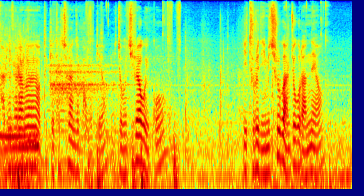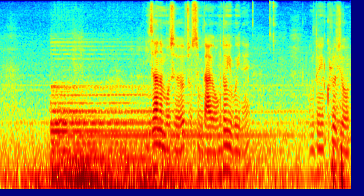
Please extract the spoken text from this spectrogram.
다른 사람은 어떻게 탈출하는지 봐볼게요. 이쪽은 치료하고 있고 이 둘은 이미 출구 안쪽으로 왔네요. 인사하는 모습 좋습니다. 아유 엉덩이 보이네. 엉덩이 클로즈업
